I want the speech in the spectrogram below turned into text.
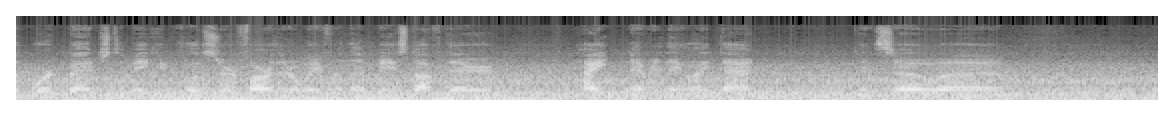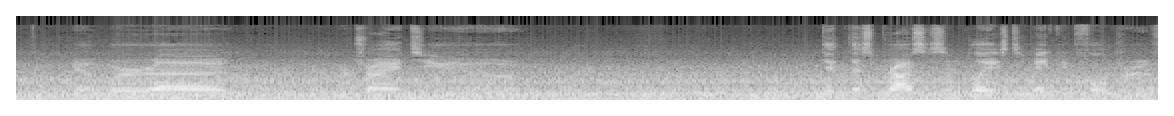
the workbench to make it closer or farther away from them based off their height and everything like that. So, uh, you know, we're uh, we're trying to get this process in place to make it foolproof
